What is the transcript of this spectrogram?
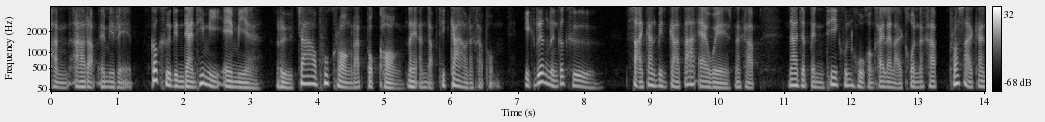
พันธ์อาหรับเอมิเรต์ก็คือดินแดนที่มีเอเมียหรือเจ้าผู้ครองรัฐปกครองในอันดับที่ 9 นะครับผม อีกเรื่องหนึ่งก็คือ สายการบินกาตาร์แอร์เวย์สนะครับน่าจะเป็นที่คุ้นหูของใครหลาย ๆ คนนะครับ เพราะสายการ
